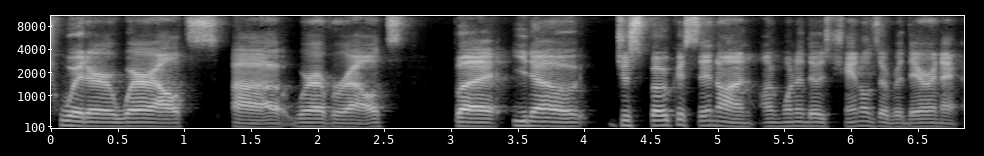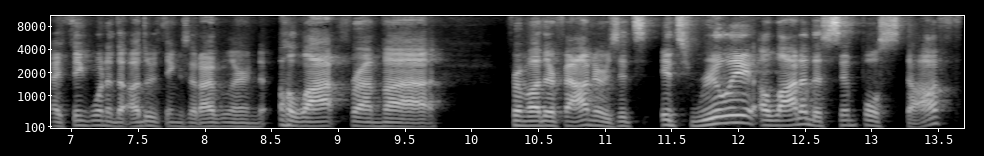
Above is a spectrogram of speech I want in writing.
Twitter, where else, uh, wherever else. But you know, just focus in on on one of those channels over there. And I, I think one of the other things that I've learned a lot from uh, from other founders, it's it's really a lot of the simple stuff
